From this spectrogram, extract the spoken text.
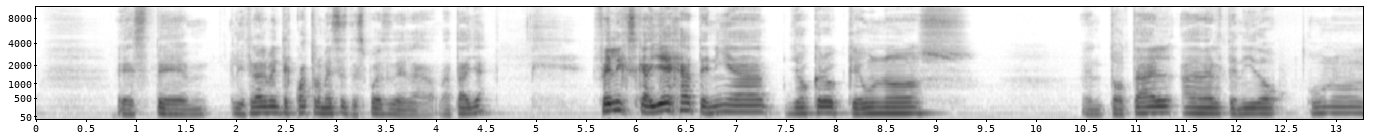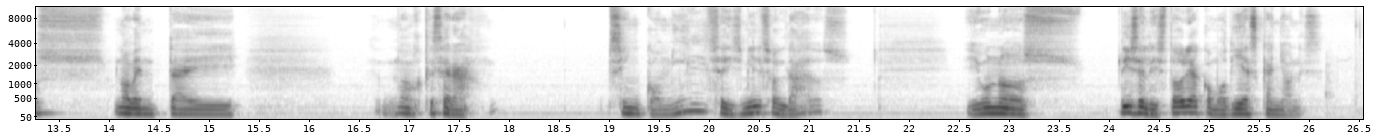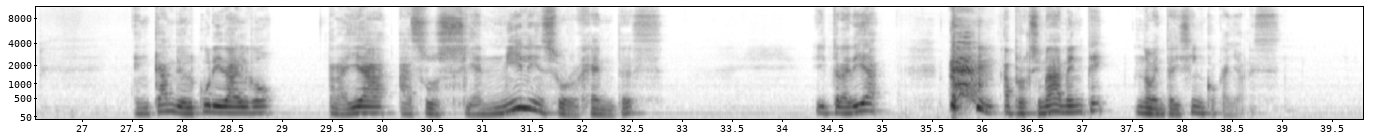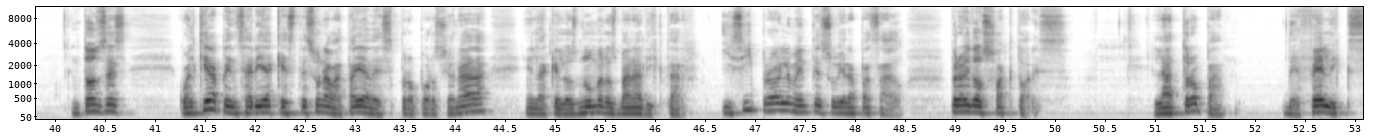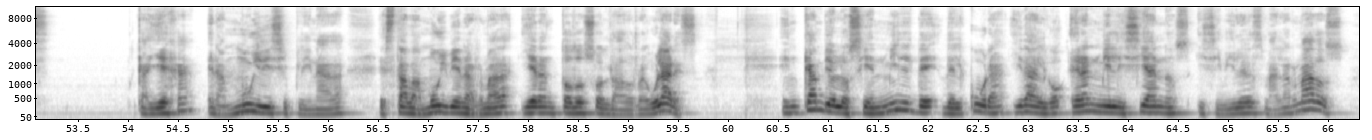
Este, literalmente cuatro meses después de la batalla. Félix Calleja tenía, yo creo que unos, en total, ha de haber tenido unos 90 y... No, ¿qué será? cinco mil, seis mil soldados y unos, dice la historia, como 10 cañones. En cambio, el cura Hidalgo traía a sus cien mil insurgentes y traería aproximadamente 95 cañones. Entonces, cualquiera pensaría que esta es una batalla desproporcionada en la que los números van a dictar. Y sí, probablemente eso hubiera pasado. Pero hay dos factores. La tropa de Félix Calleja era muy disciplinada, estaba muy bien armada y eran todos soldados regulares. En cambio, los 100.000 de, del cura Hidalgo eran milicianos y civiles mal armados.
